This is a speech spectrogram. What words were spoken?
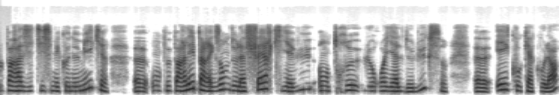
le parasitisme économique, euh, on peut parler par exemple de l'affaire qu'il y a eu entre le Royal de Luxe euh, et Coca-Cola,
